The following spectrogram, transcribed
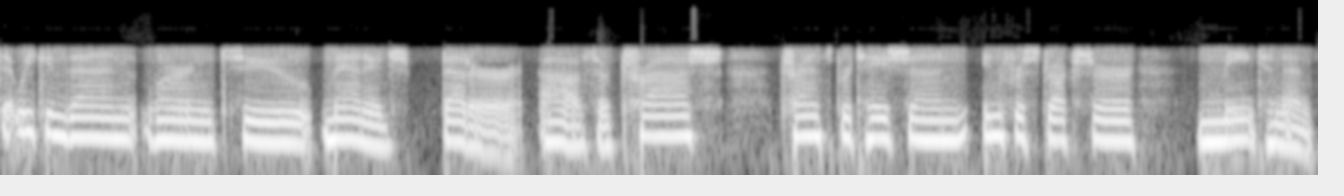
that we can then learn to manage better. Uh, so, trash, transportation, infrastructure, maintenance.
